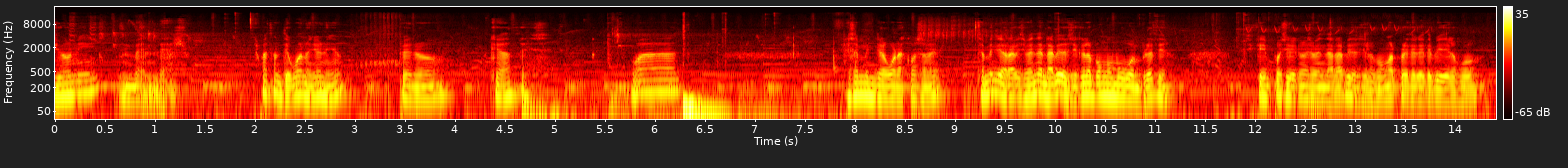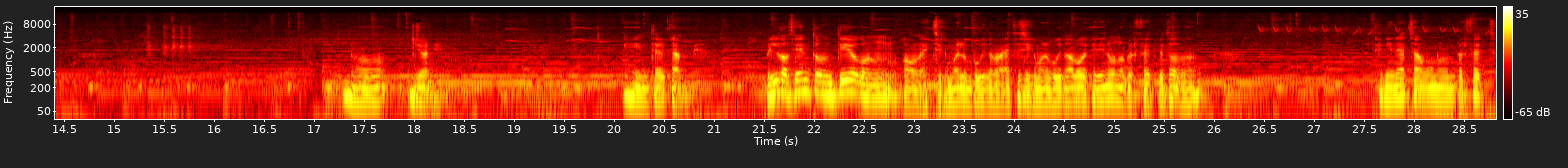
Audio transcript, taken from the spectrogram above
Johnny Vender. Es bastante bueno Johnny, ¿eh? Pero... ¿Qué haces? What? Se han vendido algunas cosas, ¿eh? Se han vendido rápido. Se venden rápido, sí que lo pongo a muy buen precio. Es que es imposible que no se venda rápido si lo pongo al precio que te pide el juego. No, Johnny. Intercambio. 1200 un tío con, con este que muele un poquito más. Este sí que muele un poquito más porque es que tiene uno perfecto de todo, ¿no? Que tiene hasta uno perfecto.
